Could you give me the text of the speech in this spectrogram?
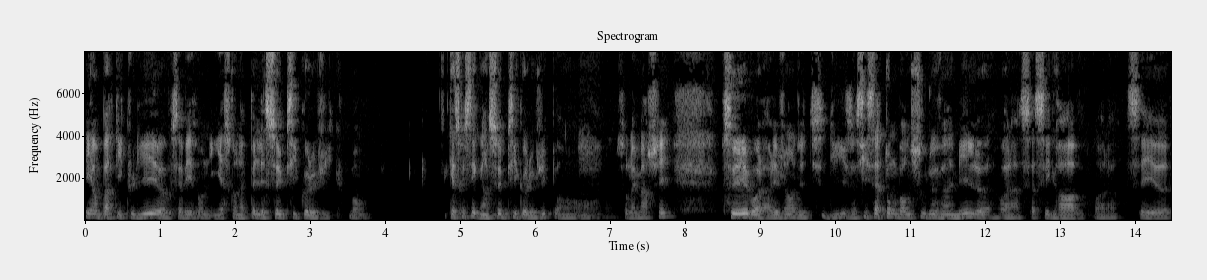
Et en particulier, vous savez, il y a ce qu'on appelle les seuils psychologiques. Bon, qu'est-ce que c'est qu'un seuil psychologique sur les marchés, c'est, voilà, les gens disent, si ça tombe en dessous de 20 000, voilà, ça c'est grave. Voilà, c'est, euh,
